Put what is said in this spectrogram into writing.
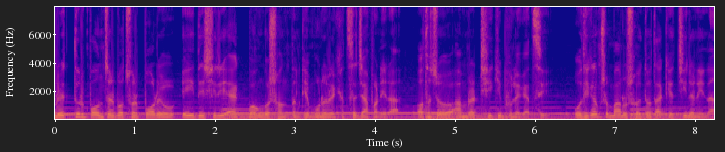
মৃত্যুর পঞ্চাশ বছর পরেও এই দেশেরই এক বঙ্গ সন্তানকে মনে রেখেছে জাপানিরা। অথচ আমরা ঠিকই ভুলে গেছি। অধিকাংশ মানুষ হয়তো তাকে চিনেনি না।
